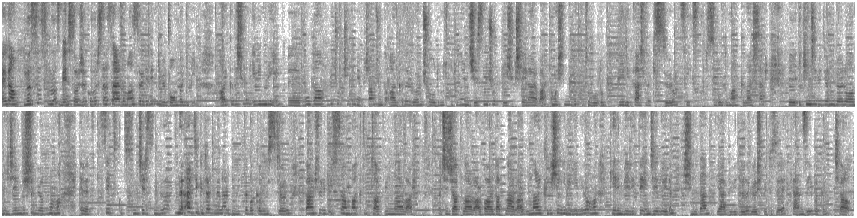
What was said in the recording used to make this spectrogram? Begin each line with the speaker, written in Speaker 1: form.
Speaker 1: Selam, nasılsınız? Beni soracak olursanız her zaman söylediğim gibi bomba gibiyim. Arkadaşımın evindeyim. Ee, burada birçok çekim yapacağım çünkü arkada görmüş olduğunuz kutuların içerisinde çok değişik şeyler var. Ama şimdi bir kutu buldum. Birlikte açmak istiyorum. Seks kutusu buldum arkadaşlar. Ee, ikinci videonun böyle olabileceğini düşünmüyordum ama evet seks kutusunun içerisinde neler çıkacak neler birlikte bakalım istiyorum. Ben şöyle bir üstten baktım takvimler var açacaklar var, bardaklar var. Bunlar klişe gibi geliyor ama gelin birlikte inceleyelim. Şimdiden diğer bir videoda görüşmek üzere. Kendinize iyi bakın. Ciao.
